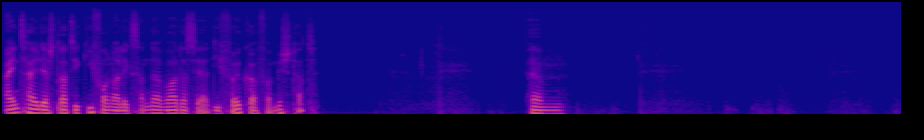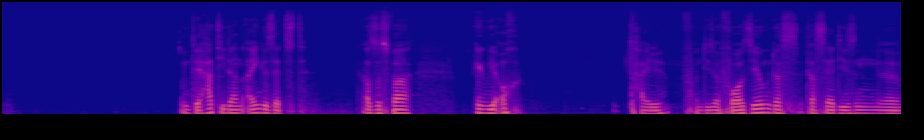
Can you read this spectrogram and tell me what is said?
Ein Teil der Strategie von Alexander war, dass er die Völker vermischt hat. Ähm und er hat die dann eingesetzt. Also es war irgendwie auch Teil von dieser Vorsehung, dass, dass er diesen, äh,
